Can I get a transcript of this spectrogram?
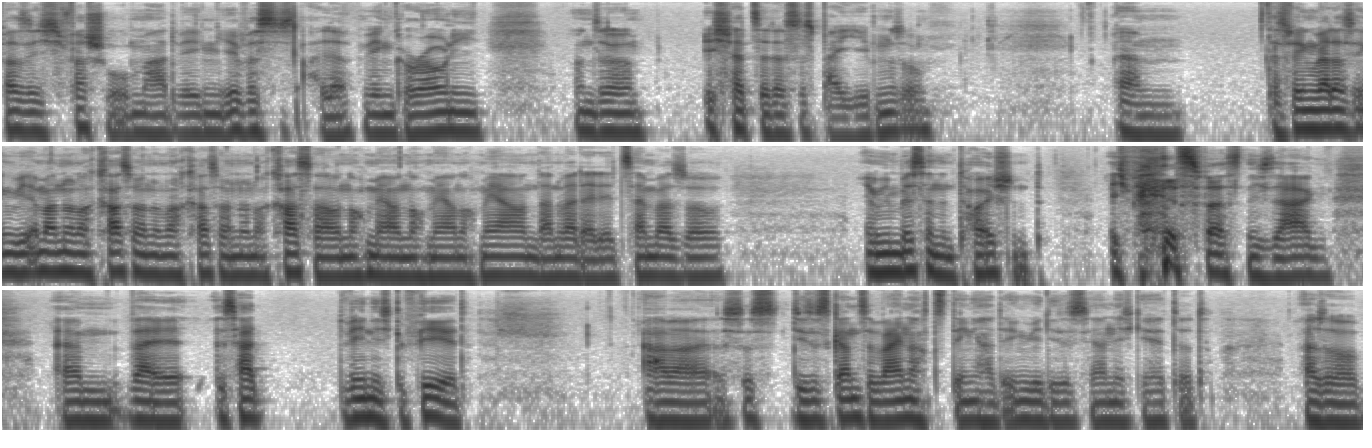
was sich verschoben hat, wegen, ihr wisst es alle, wegen Corona und so. Ich schätze, das ist bei jedem so. Ähm, deswegen war das irgendwie immer nur noch krasser und nur noch krasser und nur noch krasser und noch mehr und noch mehr und noch mehr. Und dann war der Dezember so irgendwie ein bisschen enttäuschend. Ich will es fast nicht sagen, ähm, weil es hat wenig gefehlt. Aber es ist, dieses ganze Weihnachtsding hat irgendwie dieses Jahr nicht gehittet. Also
